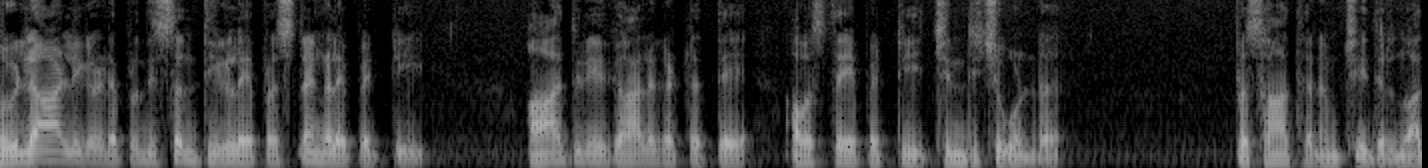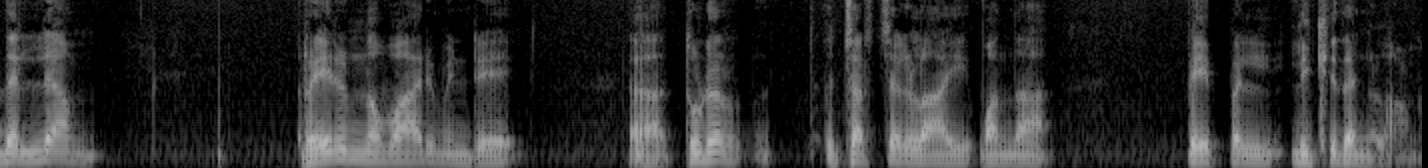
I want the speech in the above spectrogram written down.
തൊഴിലാളികളുടെ പ്രതിസന്ധികളെ പ്രശ്നങ്ങളെപ്പറ്റി ആധുനിക കാലഘട്ടത്തെ അവസ്ഥയെപ്പറ്റി ചിന്തിച്ചുകൊണ്ട് പ്രസാധനം ചെയ്തിരുന്നു. അതെല്ലാം റേരും നവാരുമിന്റെ തുടർ ചർച്ചകളായി വന്ന പേപ്പൽ ലിഖിതങ്ങളാണ്.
